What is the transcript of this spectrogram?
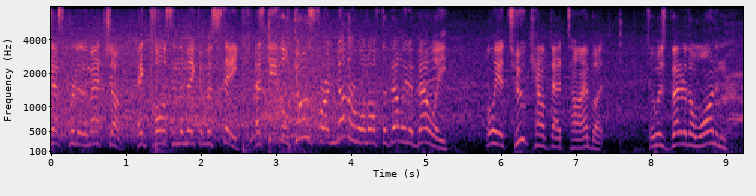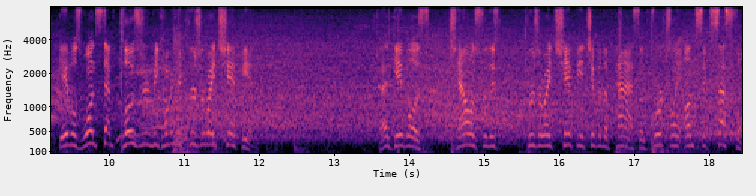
desperate in the matchup and cause him to make a mistake. As Gable goes for another one off the belly to belly. Only a two count that time, but two is better than one, and Gable's one step closer to becoming the Cruiserweight Champion. Chad Gable has challenged for this Cruiserweight Championship in the past, unfortunately unsuccessful.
